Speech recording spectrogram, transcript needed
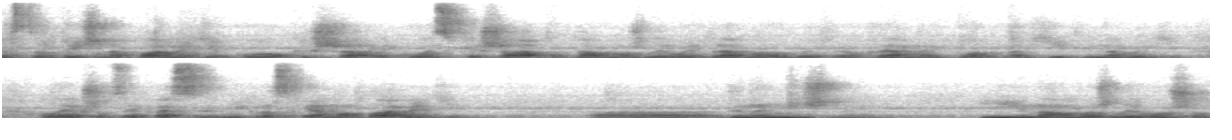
е, статична пам'ять якого киша, якогось киша, то там можливо і треба робити окремий порт на вхід і на вихід. Але якщо це якась мікросхема пам'яті динамічної, і нам важливо, щоб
